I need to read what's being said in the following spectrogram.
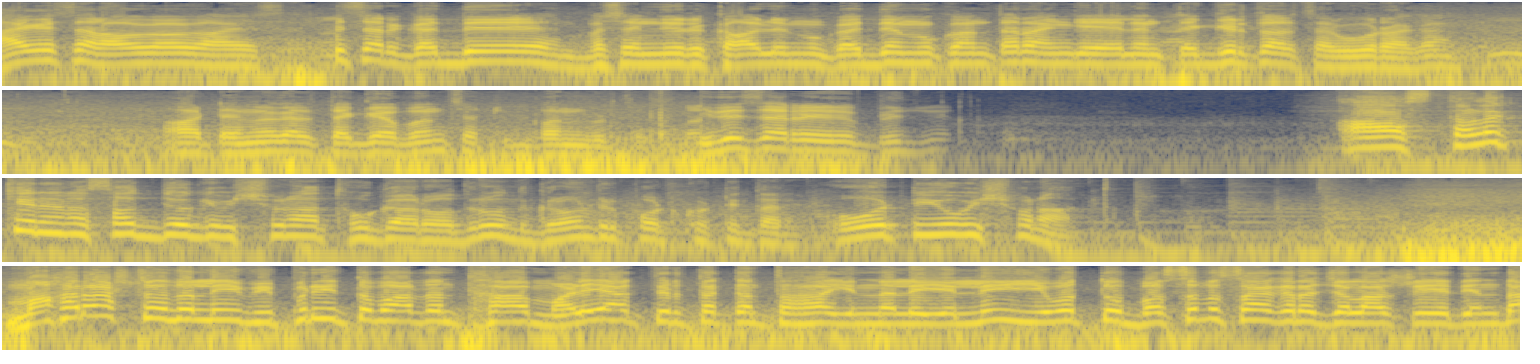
ಹಾಗೆ ಸರ್ ಅವಾಗ ಹಾಗೆ ಸರ್. ಸರ್ ಗದ್ದೆ ಬಸಂದಿರು ಕಾವಲಿ ಮುಖ ಗದ್ದೆ ಮುಖಾಂತರ ಹಂಗೆ ಎಲ್ಲೇನು ತೆಗ್ಗಿರ್ತಾರೆ ಸರ್ ಊರಾಗ. ಆ ಟೈಮಿಗೆ ಅಲ್ಲಿ ತೆಗ್ಗೆ ಬಂದು ಸಟ್ ಬಂದ್ಬಿಡ್ತಾರೆ ಇದೆ ಸರ್ ಬ್ರಿಡ್ಜ್ ಆ ಸ್ಥಳಕ್ಕೆ ನನ್ನ ಸದ್ಯೋಗಿ ವಿಶ್ವನಾಥ್ ಹೂಗಾರೋದ್ರು ಒಂದು ಗ್ರೌಂಡ್ ರಿಪೋರ್ಟ್ ಕೊಟ್ಟಿದ್ದಾರೆ. Over to you Vishwanath. ಮಹಾರಾಷ್ಟ್ರದಲ್ಲಿ ವಿಪರೀತವಾದಂತಹ ಮಳೆಯಾಗ್ತಿರ್ತಕ್ಕಂತಹ ಹಿನ್ನೆಲೆಯಲ್ಲಿ ಇವತ್ತು ಬಸವಸಾಗರ ಜಲಾಶಯದಿಂದ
